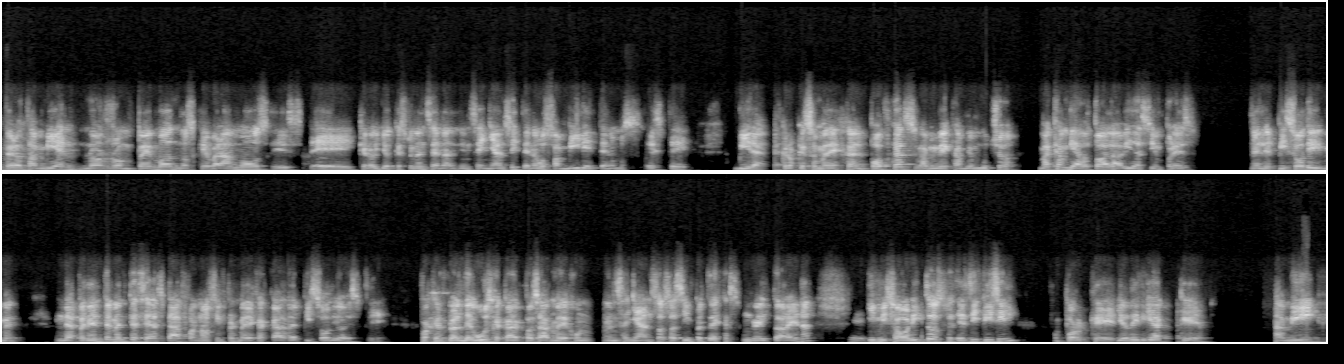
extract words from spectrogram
pero también nos rompemos, nos quebramos, este, creo yo que es una ense- enseñanza y tenemos familia y tenemos este, vida. Creo que eso me deja el podcast, a mí me cambió mucho, me ha cambiado toda la vida, siempre es el episodio, y me- independientemente sea staff o no, siempre me deja cada episodio este, Por ejemplo, el de Gus que acaba de pasar me dejó una enseñanza, o sea, siempre te dejas un granito de arena. Sí. Y mis favoritos es difícil, porque yo diría que a mí,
